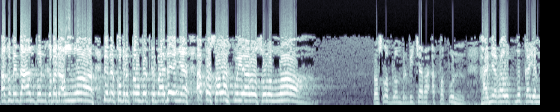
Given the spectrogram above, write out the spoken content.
Aku minta ampun kepada Allah dan aku bertaubat kepadanya. Apa salahku ya Rasulullah? Rasulullah belum berbicara apa pun, hanya raut muka yang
